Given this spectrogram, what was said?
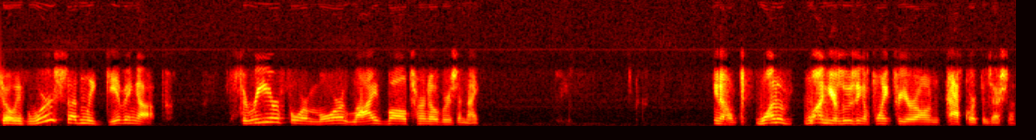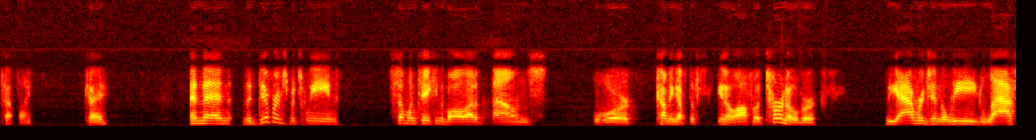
So if we're suddenly giving up three or four more live ball turnovers a night, you know, one of one, you're losing a point for your own half court possession at that point. Okay. And then the difference between someone taking the ball out of bounds or coming up the, you know, off a turnover, the average in the league last,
